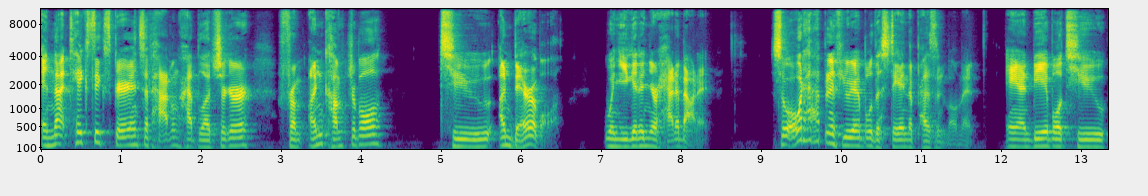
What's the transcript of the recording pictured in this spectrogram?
And that takes the experience of having high blood sugar from uncomfortable to unbearable when you get in your head about it. So, what would happen if you were able to stay in the present moment and be able to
